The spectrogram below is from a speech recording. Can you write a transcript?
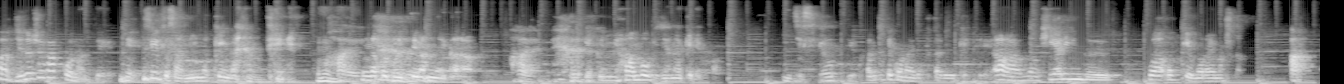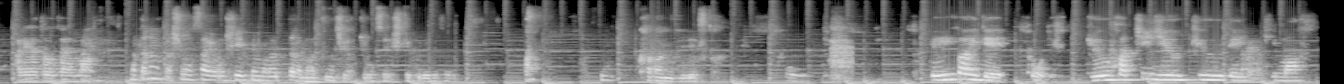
まあ、自動車学校なんて、ね、生徒さんみんな県外なので、はいそんなこと言ってらんないから、はい。逆に繁忙期じゃなければいいですよっていう感じで、この間2人受けて、ああ、もうヒアリングは OK もらいました。あ、ありがとうございます。またなんか詳細を教えてもらったら、松野が調整してくれるそうです。感じですか？ね。そうそれ以外で、そうですね、18、19でいきます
